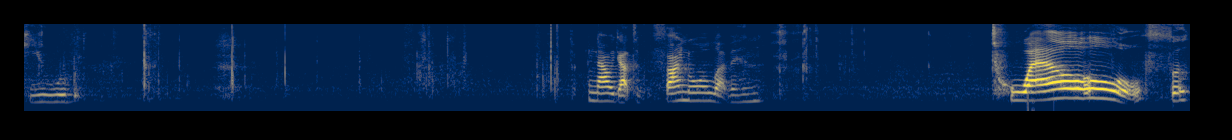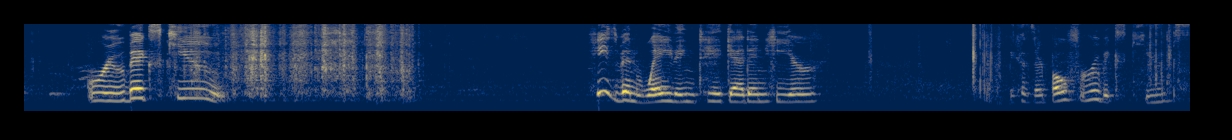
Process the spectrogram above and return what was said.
Cube. Now we got to the final 11. 12 Rubik's Cube. He's been waiting to get in here. Because they're both Rubik's Cubes.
